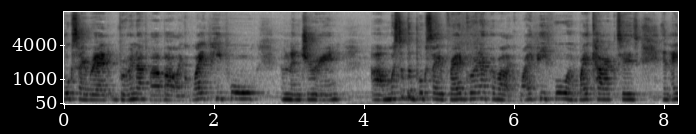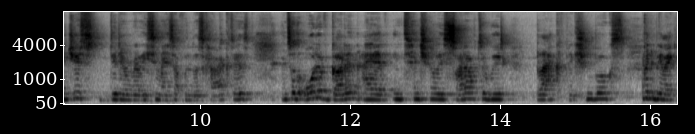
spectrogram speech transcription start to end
books i read growing up are about like white people i'm nigerian. Um, most of the books i read growing up are about like white people and white characters and i just didn't really see myself in those characters. And so the order of garden i have intentionally sought out to read black fiction books. I'm gonna be like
